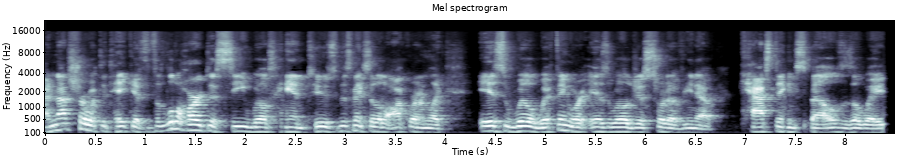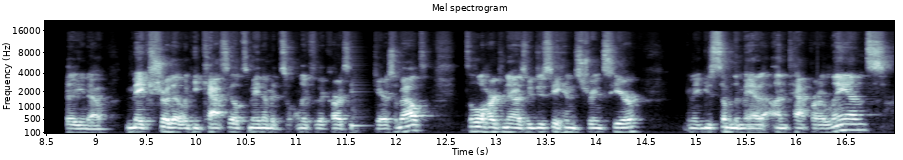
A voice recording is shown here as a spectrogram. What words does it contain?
I'm not sure what the take is. It's a little hard to see Will's hand too, so this makes it a little awkward. I'm like, is Will whiffing or is Will just sort of you know casting spells as a way to you know make sure that when he casts the ultimatum, it's only for the cards he cares about. It's a little hard to know as we do see hidden strings here. I'm going to use some of the mana to untap our lands.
